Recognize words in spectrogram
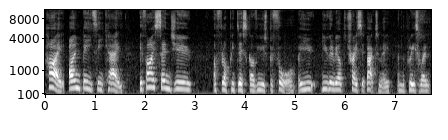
"Hi, I'm BTK. If I send you a floppy disk I've used before, are you you going to be able to trace it back to me?" And the police went,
